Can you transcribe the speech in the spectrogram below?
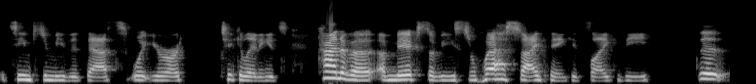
It seems to me that that's what you're articulating. It's kind of a, a mix of east and west. I think it's like the the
